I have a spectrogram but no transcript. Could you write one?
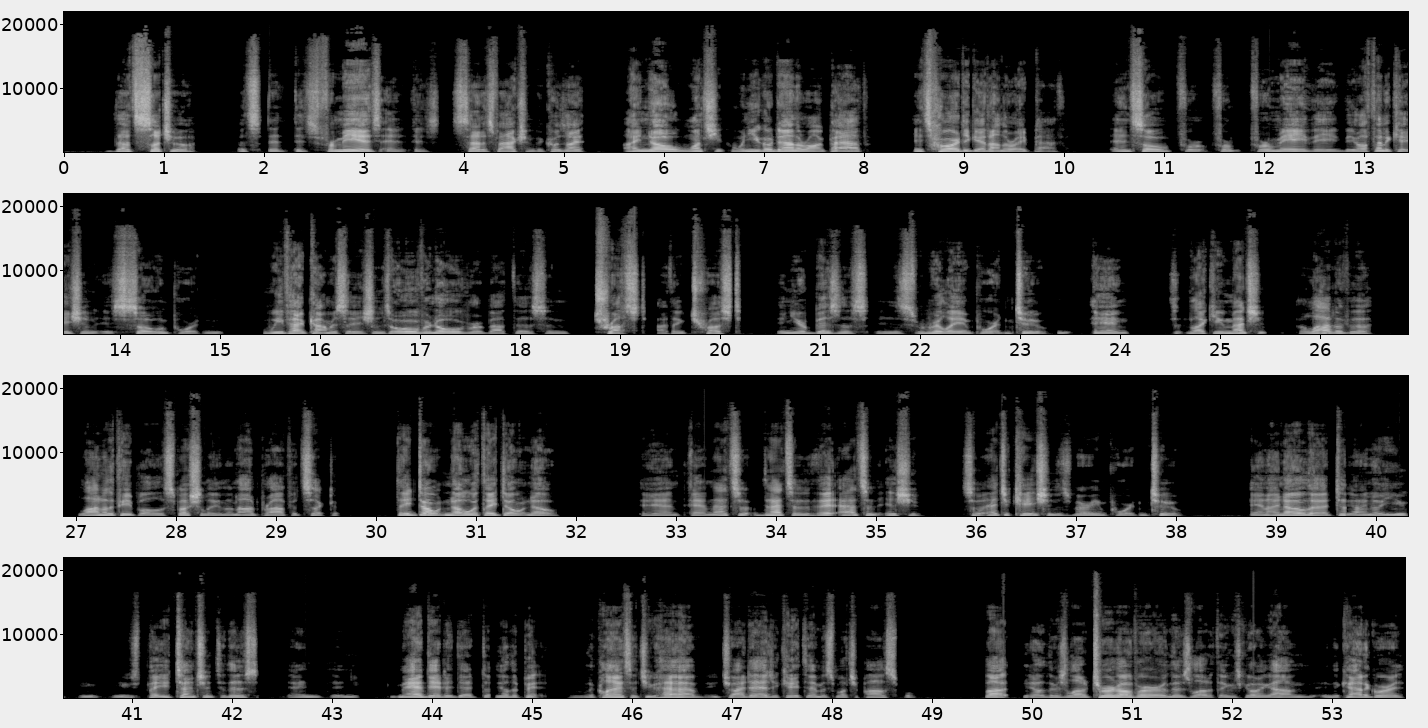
that's such a it's it, it's for me it's it's satisfaction because I I know once you when you go down the wrong path, it's hard to get on the right path. And so for, for, for me, the, the authentication is so important. We've had conversations over and over about this and trust. I think trust in your business is really important too. And like you mentioned, a lot of the, a lot of the people, especially in the nonprofit sector, they don't know what they don't know. And, and that's a, that's a, that's an issue. So education is very important too. And I know that uh, I know you, you you pay attention to this, and and you mandated that uh, you know the the clients that you have, you try to educate them as much as possible. But you know, there's a lot of turnover, and there's a lot of things going on in the category.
